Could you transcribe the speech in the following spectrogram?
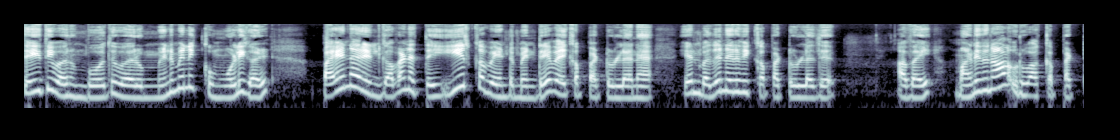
செய்தி வரும்போது வரும் மினுமினுக்கும் ஒளிகள் பயனரின் கவனத்தை ஈர்க்க வேண்டுமென்றே வைக்கப்பட்டுள்ளன என்பது நிரூபிக்கப்பட்டுள்ளது. அவை மனிதனால் உருவாக்கப்பட்ட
